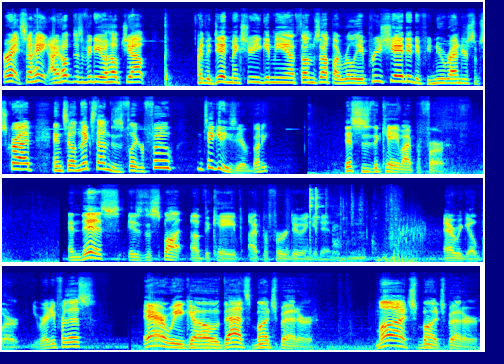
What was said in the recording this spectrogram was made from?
All right, so hey, I hope this video helped you out. If it did, make sure you give me a thumbs up. I really appreciate it. If you're new around here, subscribe. Until next time, this is Phlinger Phoo, and take it easy, everybody. This is the cave I prefer. And this is the spot of the cave I prefer doing it in. There we go, Bert. You ready for this? There we go. That's much better. Much, much better.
